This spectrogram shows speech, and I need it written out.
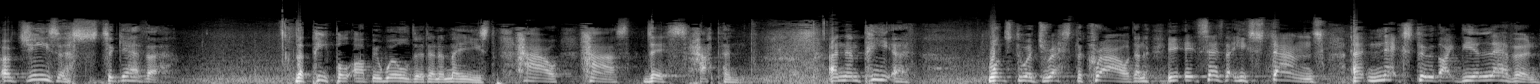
of Jesus together. The people are bewildered and amazed. How has this happened? And then Peter wants to address the crowd and it says that he stands uh, next to like the 11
